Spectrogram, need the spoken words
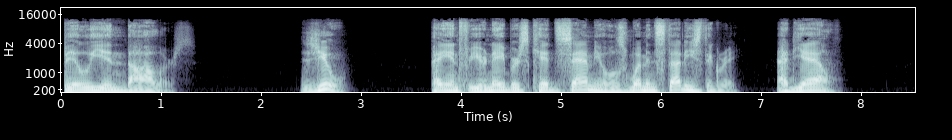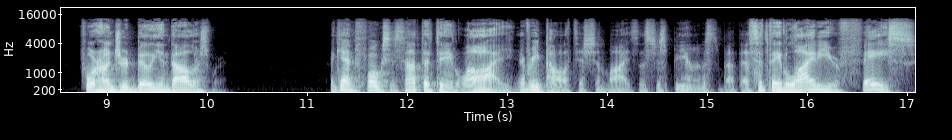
billion. This is you paying for your neighbor's kid Samuel's women's studies degree at Yale. $400 billion worth. Again, folks, it's not that they lie. Every politician lies. Let's just be honest about that. It's that they lie to your face.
